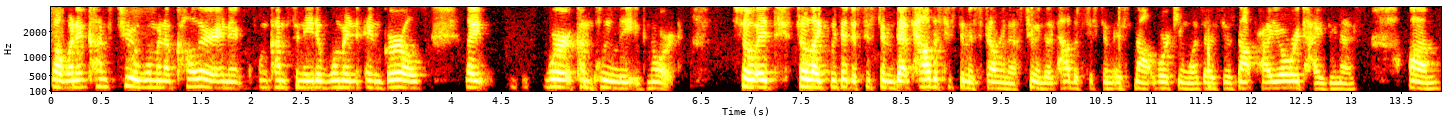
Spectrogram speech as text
But when it comes to a woman of color and it when it comes to Native women and girls, like we're completely ignored. So it so like we said, the system that's how the system is failing us too, and that's how the system is not working with us, is not prioritizing us. Um,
